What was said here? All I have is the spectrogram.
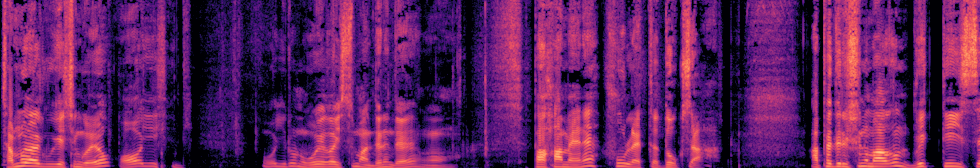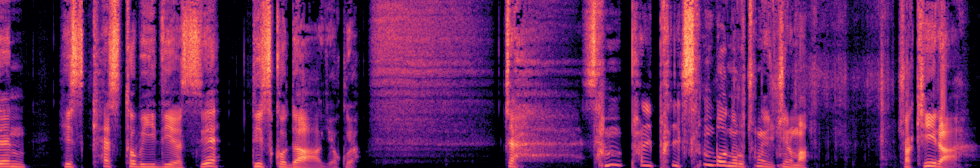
잘못 알고 계신 거예요? 어, 이, 어, 이런 오해가 있으면 안 되는데. 어. 바하맨의 Who Let the Dogs Out. 앞에 들으신 음악은 Dees and His Cast of Idiots의 디스코 닥이었고요. 자, 3883번으로 청해 주신 음악. 샤키라.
